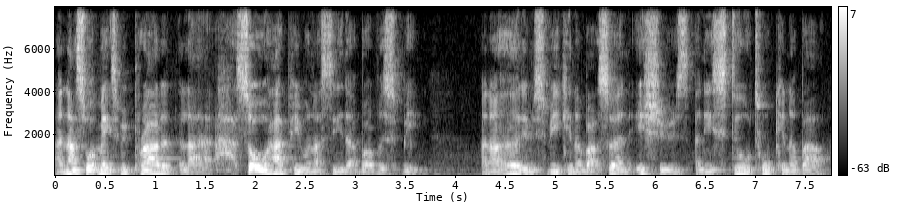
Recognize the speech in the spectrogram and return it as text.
And that's what makes me proud. Of, like so happy when I see that brother speak, and I heard him speaking about certain issues, and he's still talking about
